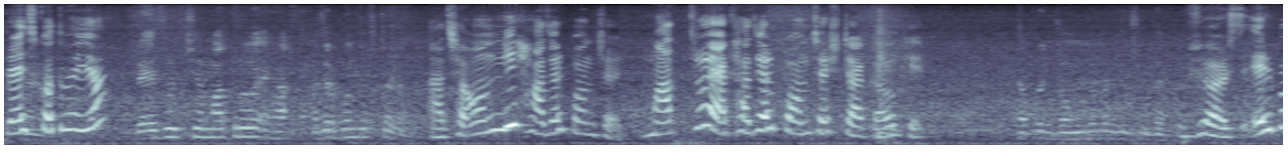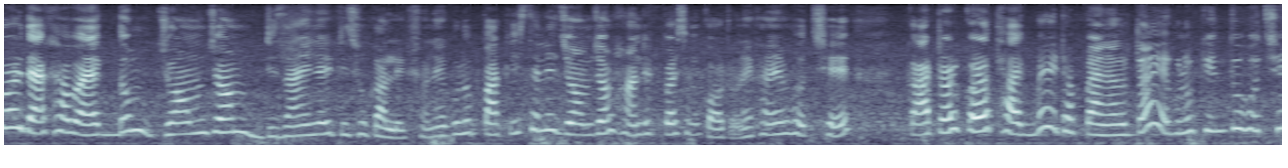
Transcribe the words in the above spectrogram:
প্রাইস কত ভাইয়া? প্রাইস হচ্ছে মাত্র হাজার পঞ্চাশ টাকা। আচ্ছা অনলি হাজার পঞ্চাশ মাত্র এক হাজার পঞ্চাশ টাকা ওকে তারপরে জমজমের কিছু দেখো। ভিউয়ার্স এরপর দেখাবো একদম জমজম ডিজাইনের কিছু কালেকশন এগুলো Pakistani Zamzam hundred percent cotton এখানে হচ্ছে কাটার করা থাকবে, এটা প্যানেলটা। এগুলো কিন্তু হচ্ছে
